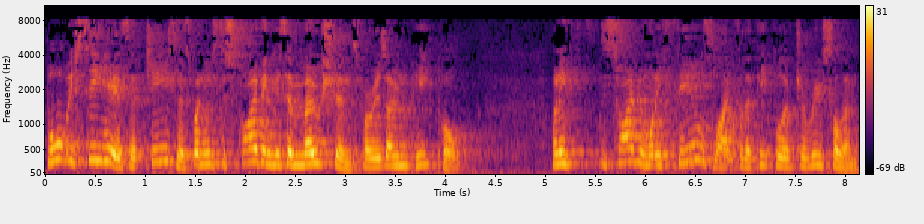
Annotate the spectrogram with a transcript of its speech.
But what we see here is that Jesus, when he's describing his emotions for his own people, when he's describing what he feels like for the people of Jerusalem,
